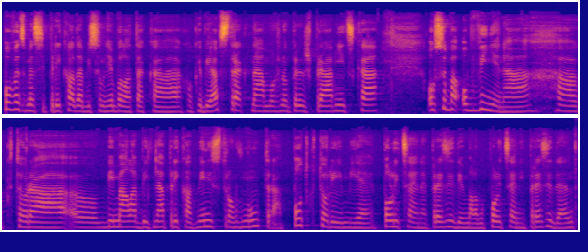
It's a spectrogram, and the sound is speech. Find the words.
Povedzme si príklad, aby som nebola taká ako keby abstraktná, možno príliš právnická. Osoba obvinená, ktorá e, by mala byť napríklad ministrom vnútra, pod ktorým je policajné prezidium alebo policajný prezident,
